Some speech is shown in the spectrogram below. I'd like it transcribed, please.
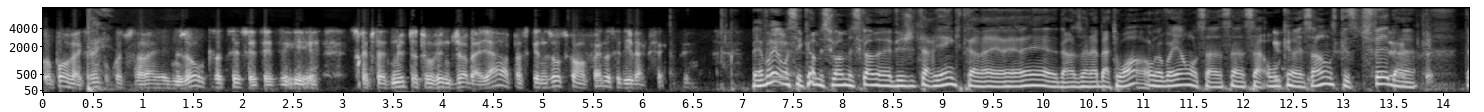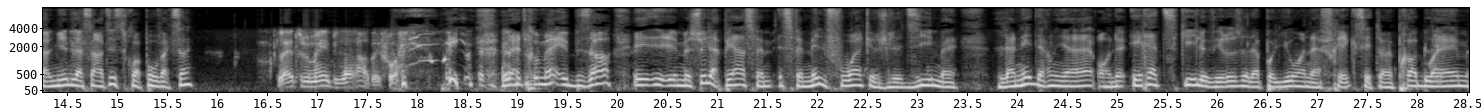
pourquoi pas vaccin, pourquoi tu travailles avec nous autres? Là, ce serait peut-être mieux de te trouver une job ailleurs parce que nous autres, ce qu'on fait, c'est des vaccins. Ben voyons, c'est comme, comme, comme un végétarien qui travaillerait dans un abattoir. Là, voyons, ça n'a ça, aucun sens. Qu'est-ce que tu fais dans, dans le milieu de la santé si tu crois pas au vaccin? L'être humain est bizarre, des fois. oui, l'être humain est bizarre. Et, et Monsieur Lapierre, ça fait, ça fait mille fois que je le dis, mais l'année dernière, on a éradiqué le virus de la polio en Afrique. C'est un problème.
